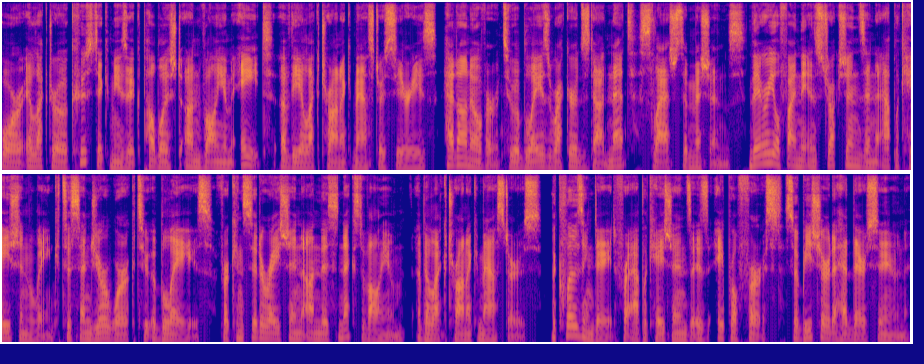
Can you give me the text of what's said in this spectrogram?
or electroacoustic music published on Volume 8 of the Electronic Master series, head on over to ablazerecords.net slash submissions. There you'll find the instructions and application link to send your work to Ablaze for consideration on this next volume of Electronic Masters. The closing date for applications is April 1st so be sure to head there soon.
